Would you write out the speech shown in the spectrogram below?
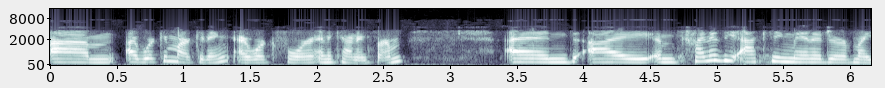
um, I work in marketing. I work for an accounting firm. And I am kind of the acting manager of my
